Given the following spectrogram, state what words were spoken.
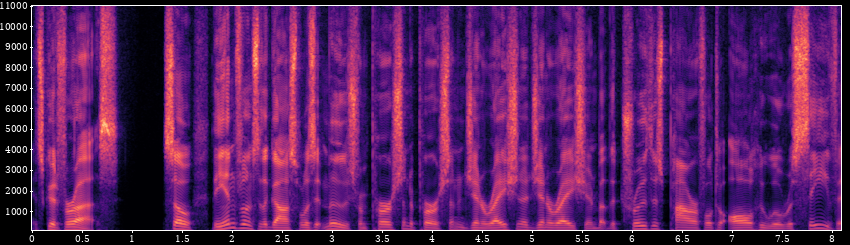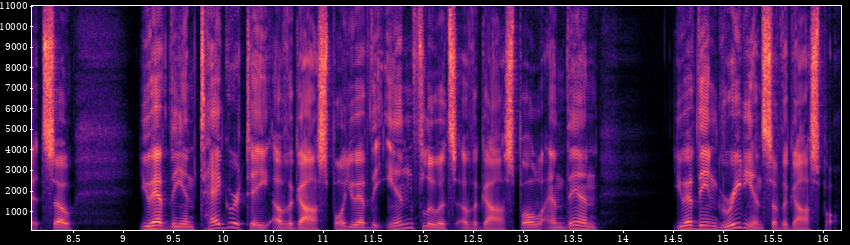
it's good for us. So, the influence of the gospel is it moves from person to person, generation to generation, but the truth is powerful to all who will receive it. So, you have the integrity of the gospel, you have the influence of the gospel, and then you have the ingredients of the gospel.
